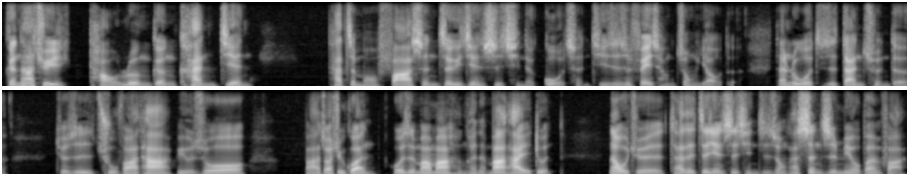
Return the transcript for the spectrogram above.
跟他去讨论跟看见他怎么发生这一件事情的过程，其实是非常重要的。但如果只是单纯的，就是处罚他，比如说把他抓去关，或者是妈妈狠狠的骂他一顿，那我觉得他在这件事情之中，他甚至没有办法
